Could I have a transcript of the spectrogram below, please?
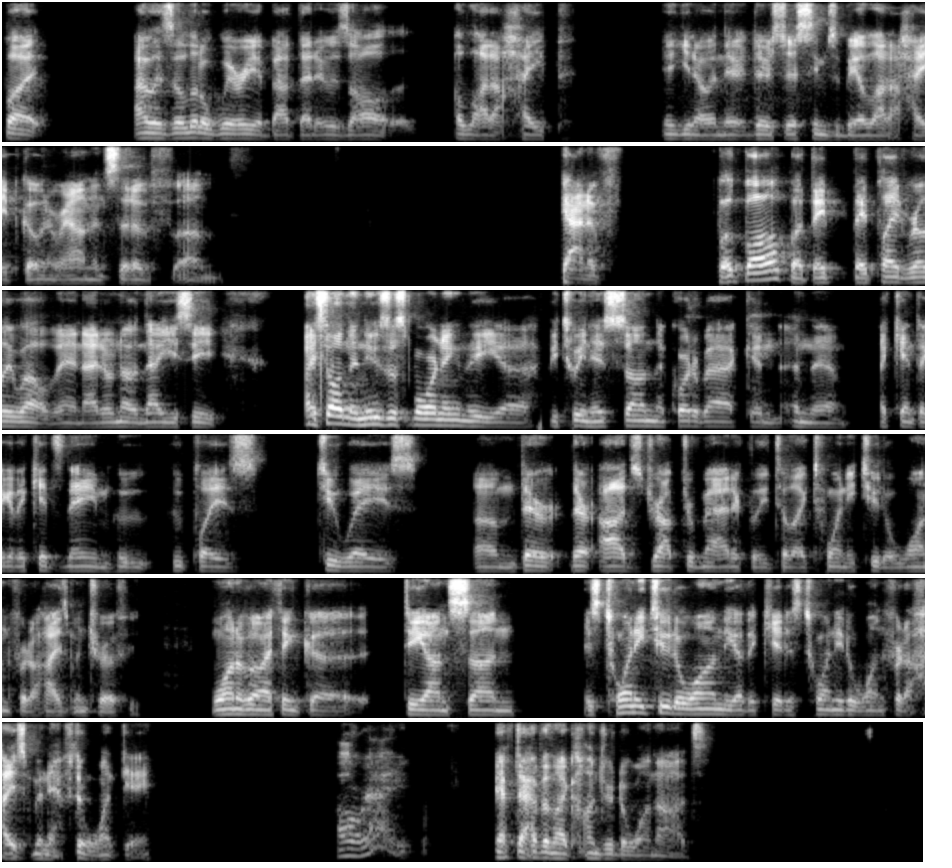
but I was a little weary about that. It was all a lot of hype, and you know, and there there's just seems to be a lot of hype going around instead of um, kind of football, but they they played really well, man. I don't know. Now you see, I saw in the news this morning the uh, between his son, the quarterback, and and the I can't think of the kid's name who who plays two ways. Um, their their odds dropped dramatically to like twenty two to one for the Heisman Trophy. One of them, I think, uh, Deion's son is twenty two to one. The other kid is twenty to one for the Heisman after one game. All right. After having like hundred to one odds.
